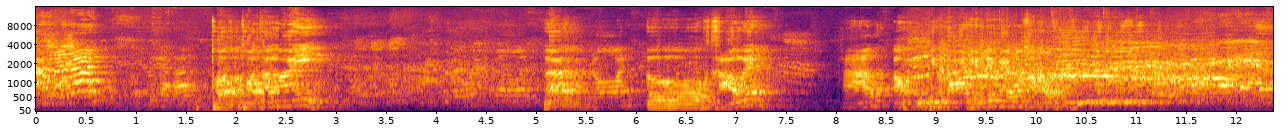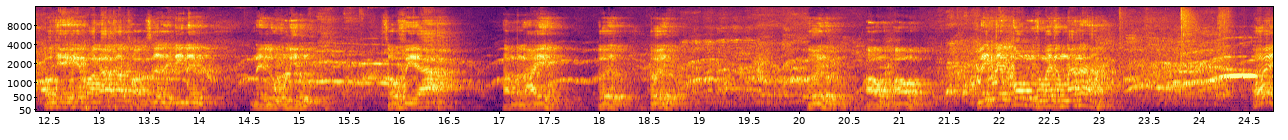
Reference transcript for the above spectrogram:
ทำอะไรนะถอดถอดทำไมนะร้อนเออขาวไหมขาวครับเอ้ากูปิดตาเห็นได้ไงว่าขาว โอเคโอเคพอแล้วถ้าถอดเสื้อทีนี้เล่น ในโรงเรียนโซเฟียทำอะไร เฮ้ย เฮ้ย เฮ้ย เอาเอาเล่นจะก้มทำไมตรงนั้นอะ เฮ้ย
